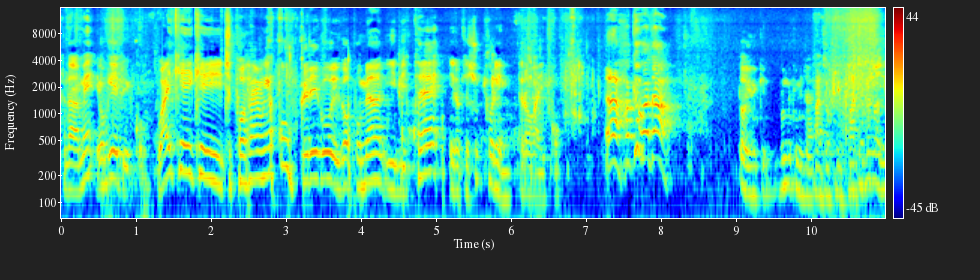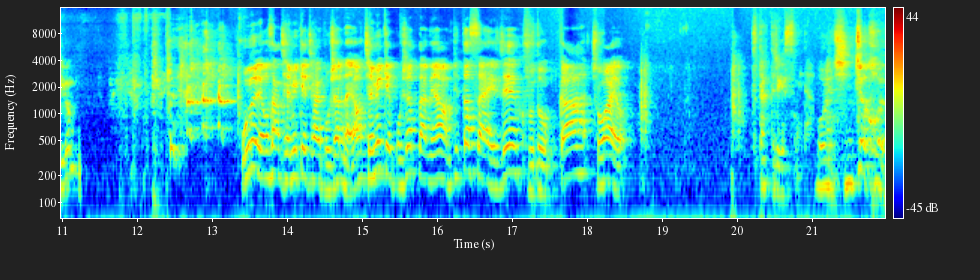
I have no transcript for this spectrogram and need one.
그 다음에 여기에도 있고 YKK 지퍼 사용했고 그리고 이거 보면 이 밑에 이렇게 슈프림 들어가 있고 야 학교 가자 또이 느낌 뭔 느낌인지 알아? 반쪽 피부 반쪽에서 지금? 오늘 영상 재밌게 잘 보셨나요? 재밌게 보셨다면 피터 사이즈 구독과 좋아요 부탁드리겠습니다 머리 진짜 커요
